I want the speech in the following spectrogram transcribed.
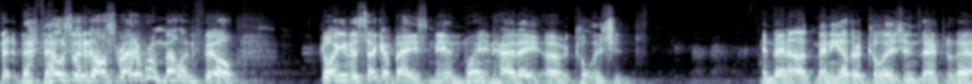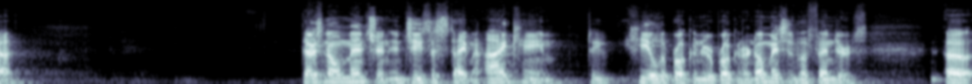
that, that, that was when it all right over Mellon Field. Going into second base, me and Wayne had a collision. And then uh, many other collisions after that. There's no mention in Jesus' statement, I came to heal the broken, you're broken, or no mention of offenders uh,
